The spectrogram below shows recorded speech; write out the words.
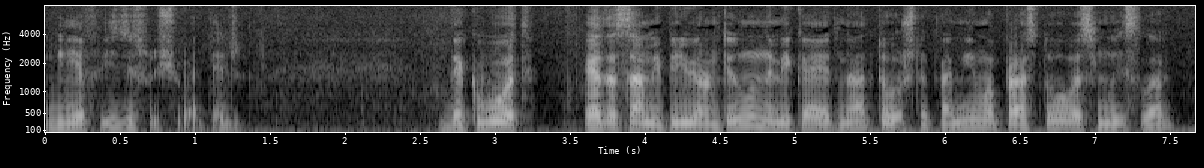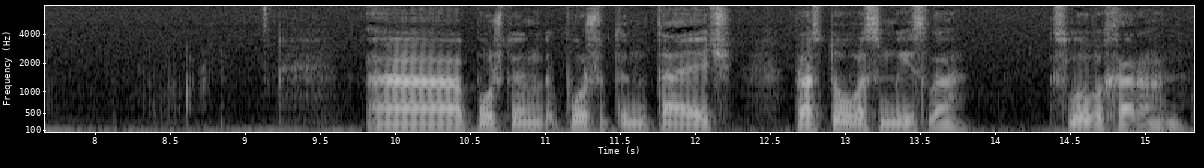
гнев вездесущего, опять же. Так вот, это самый перевернутый ум намекает на то, что помимо простого смысла, Поштен Таич, простого смысла слова Харан –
